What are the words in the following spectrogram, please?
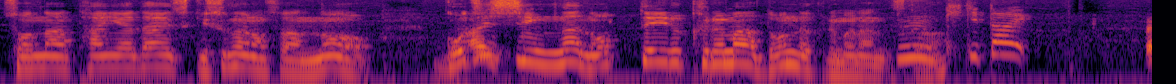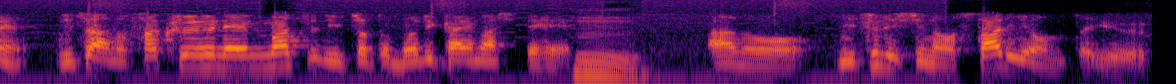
そんなタイヤ大好き菅野さんのご自身が乗っている車はどんな車なんですか、うん聞きたい。え実はあの昨年末にちょっと乗り換えまして、うん。あの三菱のスタリオンという、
